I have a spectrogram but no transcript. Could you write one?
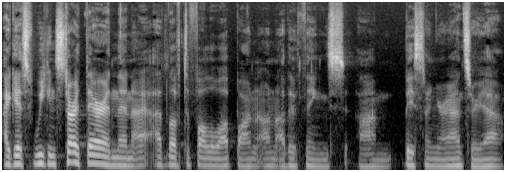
I guess we can start there, and then I, would love to follow up on on other things um, based on your answer. Yeah.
